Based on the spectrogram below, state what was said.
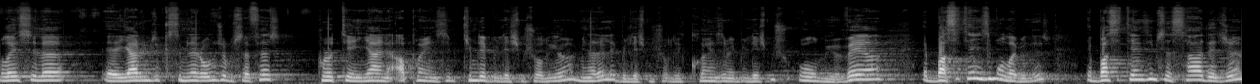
Dolayısıyla e, yardımcı kısım mineral olunca bu sefer protein yani apoenzim kimle birleşmiş oluyor? Mineralle birleşmiş oluyor. Koenzimle birleşmiş olmuyor. Veya e, basit enzim olabilir. E, basit enzim ise sadece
